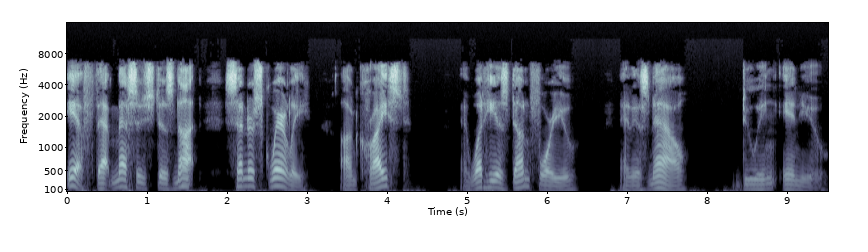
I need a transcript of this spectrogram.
if that message does not center squarely on Christ and what he has done for you and is now doing in you.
